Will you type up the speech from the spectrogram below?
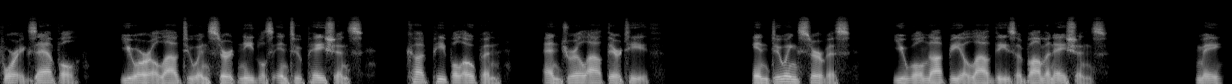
for example, you are allowed to insert needles into patients, cut people open, and drill out their teeth. In doing service, you will not be allowed these abominations. Me,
